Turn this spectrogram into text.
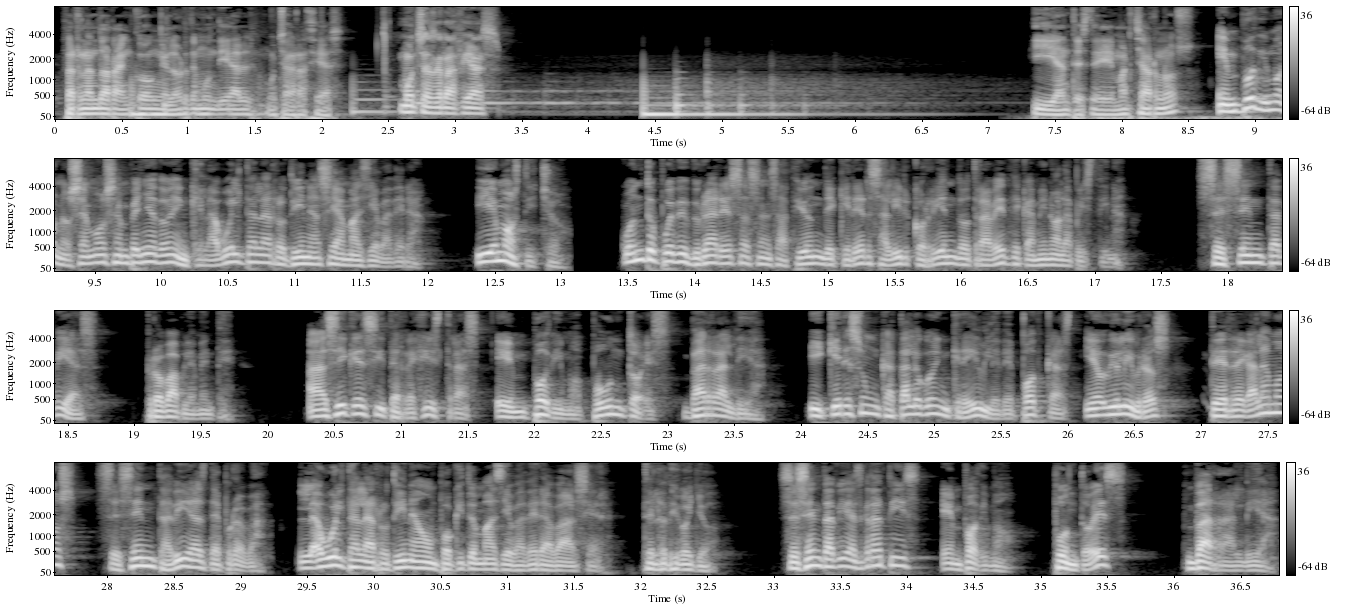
Fernando Arancón, el Orden Mundial, muchas gracias. Muchas gracias. Y antes de marcharnos... En Podimo nos hemos empeñado en que la vuelta a la rutina sea más llevadera. Y hemos dicho, ¿cuánto puede durar esa sensación de querer salir corriendo otra vez de camino a la piscina? 60 días, probablemente. Así que si te registras en podimo.es barra al día y quieres un catálogo increíble de podcast y audiolibros, te regalamos 60 días de prueba. La vuelta a la rutina un poquito más llevadera va a ser, te lo digo yo. 60 días gratis en podimo.es barra al día.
